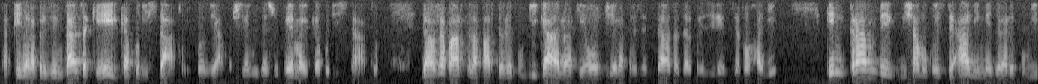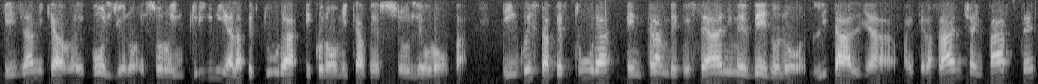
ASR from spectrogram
la piena rappresentanza, che è il capo di Stato, ricordiamoci, la guida suprema è il capo di Stato. Dall'altra parte la parte repubblicana, che oggi è rappresentata dal presidente Rouhani, Entrambe diciamo, queste anime della Repubblica Islamica eh, vogliono e sono inclini all'apertura economica verso l'Europa. In questa apertura entrambe queste anime vedono l'Italia, anche la Francia in parte,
